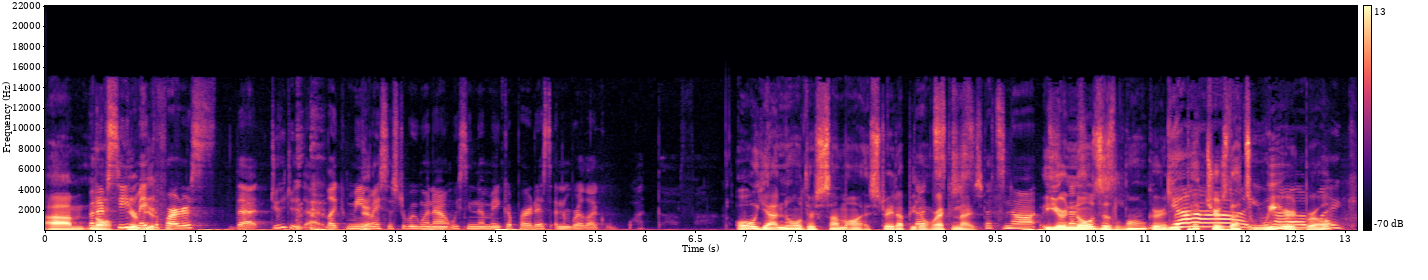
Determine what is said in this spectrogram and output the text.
Um, but no, I've seen makeup beautiful. artists that do do that. Like me Yeah. and my sister, we went out, we seen a makeup artist, and we're like, what the? Fuck? Oh yeah, no, there's some uh, straight up you don't That's just- recognize. that's not your that's- nose is longer in the pictures. That's weird, have, bro. Like,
